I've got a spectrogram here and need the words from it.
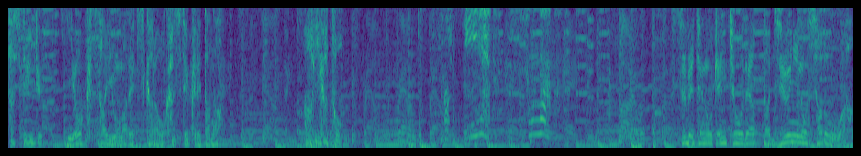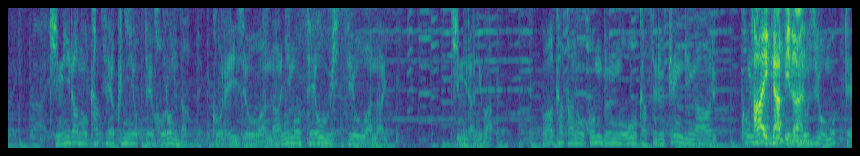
謝している。よく最後まで力を貸してくれたな。ありがとう。あいいえ。そんな。全ての元凶であった12のシャドウは君らの活躍によって滅んだ。これ以上は何も背負う必要はない。君らには若さの本分を謳歌する権利がある。今はいカピタン。24時をもって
